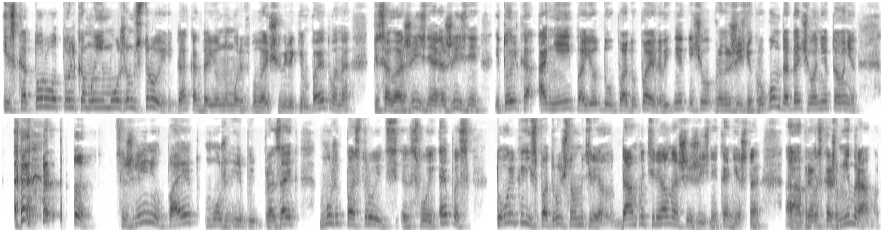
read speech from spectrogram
из которого только мы и можем строить. Да? Когда Юна Морец была еще великим поэтом, она писала о жизни, о жизни, и только о ней поет до упаду поэта. Ведь нет ничего, кроме жизни кругом, да, да, чего нет, того нет. К сожалению, поэт может, или прозаик может построить э, свой эпос – только из подручного материала. Да, материал нашей жизни, конечно, а, прямо скажем, не мрамор,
